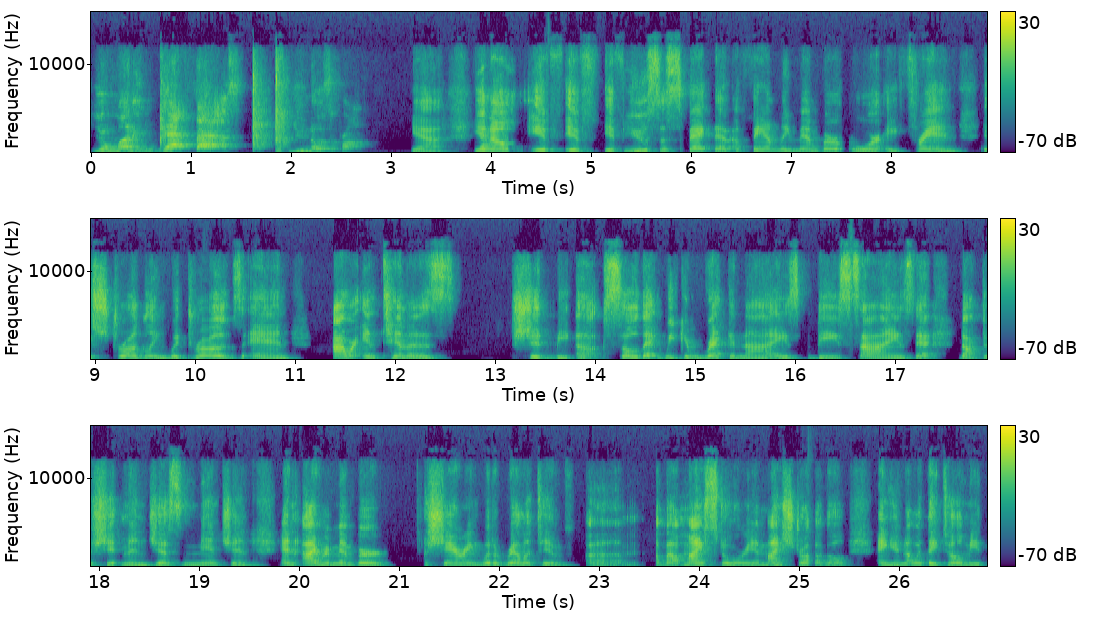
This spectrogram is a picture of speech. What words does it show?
your money that fast, you know it's a problem. Yeah. You yeah. know, if if if you suspect that a family member or a friend is struggling with drugs and our antennas should be up so that we can recognize these signs that Dr. Shipman just mentioned. And I remember sharing with a relative um, about my story and my struggle. And you know what they told me?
